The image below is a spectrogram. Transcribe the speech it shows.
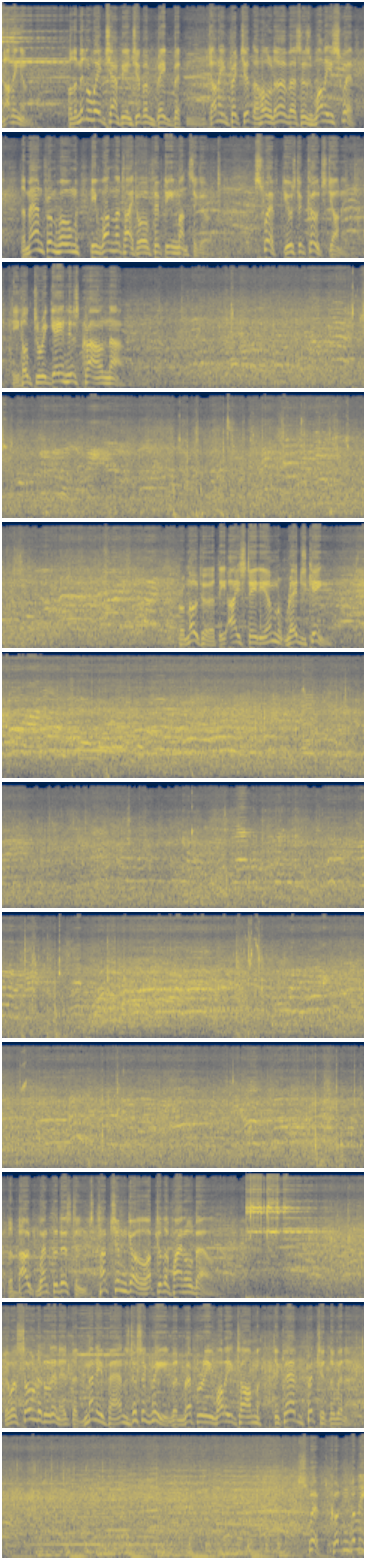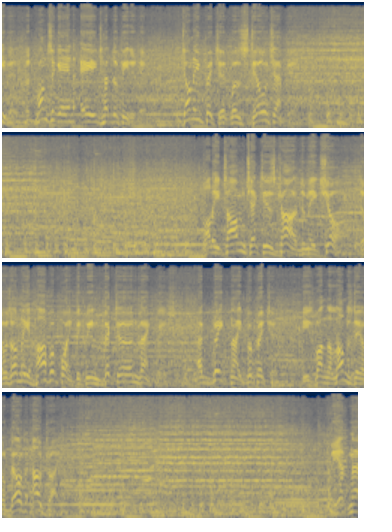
Nottingham. For the middleweight championship of Great Britain, Johnny Pritchett, the holder, versus Wally Swift, the man from whom he won the title 15 months ago. Swift used to coach Johnny. He hoped to regain his crown now. Promoter at the ice stadium, Reg King. The bout went the distance, touch and go up to the final bell. There was so little in it that many fans disagreed when referee Wally Thom declared Pritchett the winner. Swift couldn't believe it, but once again age had defeated him. Johnny Pritchett was still champion. Wally Thom checked his card to make sure. There was only half a point between victor and vanquished. A great night for Pritchett. He's won the Lonsdale belt outright. Vietnam.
